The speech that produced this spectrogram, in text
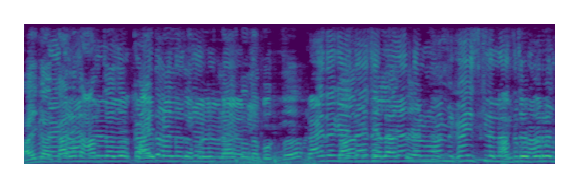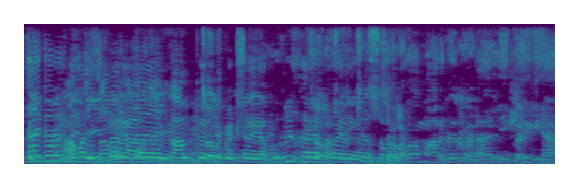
ऐका कारण आमचा जर पाईपलाईन प्रश्न असतो ना फक्त कायदा तर घ्यायचा आम्ही असेल केला तर असता. यांना आम्ही काहीच केलं आमचं नसतं. बरंच काय आहे. गरज आम्हाला इतर काय- काल करण्यापेक्षा यापूर्वीच करायला पाहिजे संपवा, मार्ग काढा लेखी घ्या.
